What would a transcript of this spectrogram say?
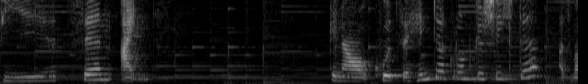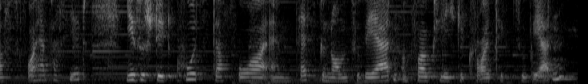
14, 1. Genau, kurze Hintergrundgeschichte, also was vorher passiert. Jesus steht kurz davor, ähm, festgenommen zu werden und folglich gekreuzigt zu werden.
